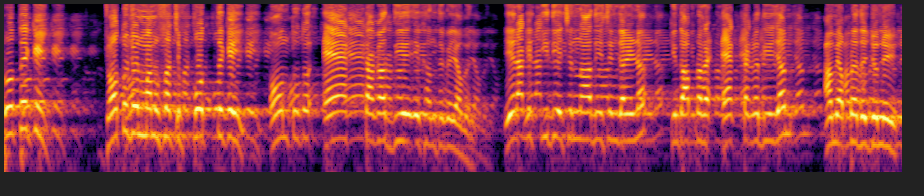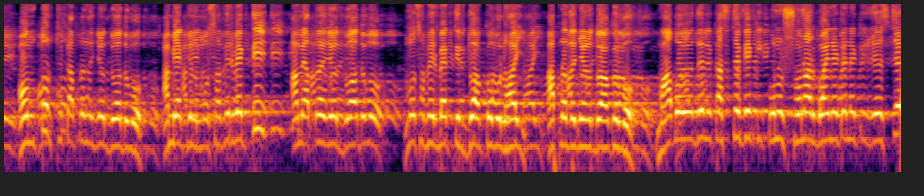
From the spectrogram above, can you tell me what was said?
প্রত্যেকেই যতজন মানুষ আছে প্রত্যেকেই অন্তত এক টাকা দিয়ে এখান থেকে যাবেন। এর আগে কি দিয়েছেন, না দিয়েছেন জানি না, কিন্তু আপনারা এক টাকা দিয়ে যান। আমি আপনাদের জন্য অন্তর থেকে আপনাদের জন্য দোয়া দেবো। আমি একজন মুসাফির ব্যক্তি, আমি আপনাদের জন্য দোয়া দেবো। মুসাফির ব্যক্তির দোয়া কবুল হয়, আপনাদের জন্য দোয়া করব। মা বোনদের কাছ থেকে কি কোনো সোনার গয়না টেনে কিছু এসছে?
